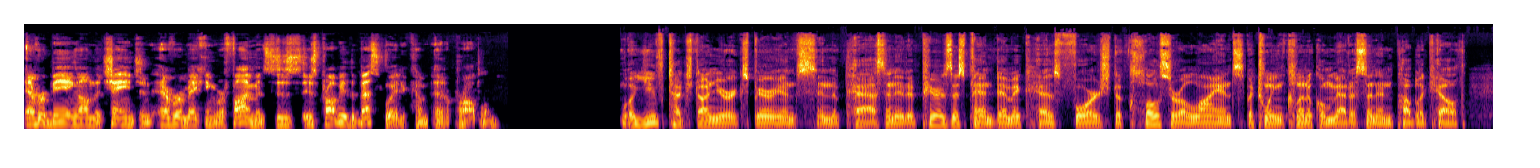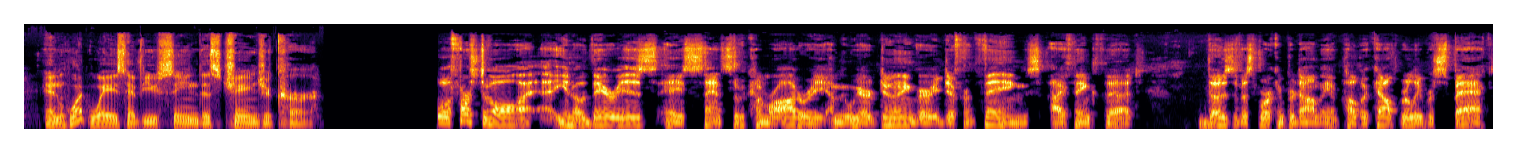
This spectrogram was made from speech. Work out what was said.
ever being on the change and ever making refinements is, is probably the best way to come at a problem. Well, you've touched on your experience in the past, and it appears this pandemic has forged a closer alliance between clinical medicine and public health. In what ways have you seen this change occur? Well, first of all, you know, there is a sense of camaraderie. I mean, we are doing very different things. I think that those of us working predominantly in public health really respect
